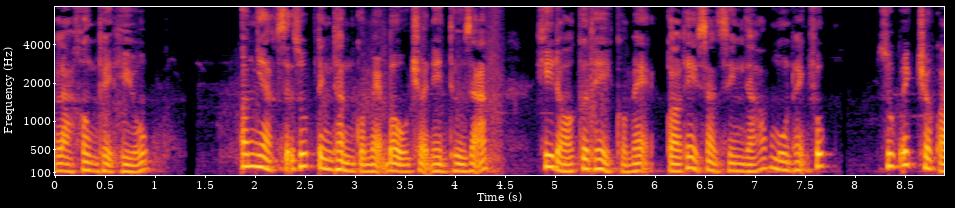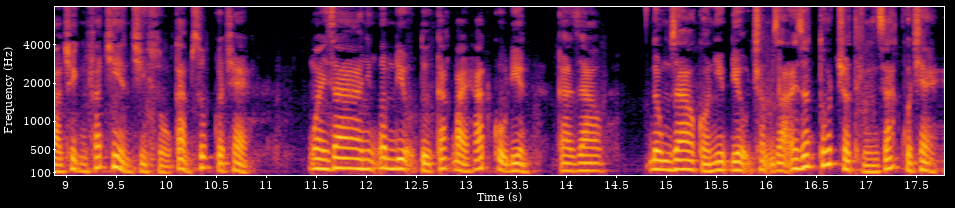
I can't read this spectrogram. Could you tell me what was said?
là không thể thiếu. Âm nhạc sẽ giúp tinh thần của mẹ bầu trở nên thư giãn, khi đó cơ thể của mẹ có thể sản sinh ra hormone hạnh phúc giúp ích cho quá trình phát triển chỉ số cảm xúc của trẻ. Ngoài ra, những âm điệu từ các bài hát cổ điển, ca dao, đồng dao có nhịp điệu chậm rãi rất tốt cho thính giác của trẻ,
